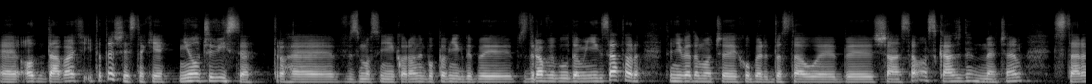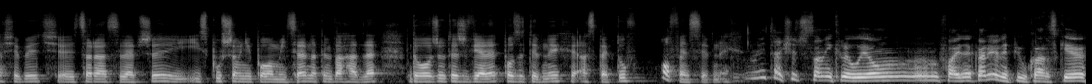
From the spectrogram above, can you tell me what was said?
e, oddawać i to też jest takie nieoczywiste trochę wzmocnienie korony, bo pewnie gdyby zdrowy był Dominik Zator, to nie wiadomo, czy Hubert dostałby szansę. On z każdym meczem stara się być coraz lepszy i spuszczał niepołomice na tym wahadle. Dołożył też wiele pozytywnych aspektów ofensywnych. No i tak się czasami kreują fajne kariery piłkarskie.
